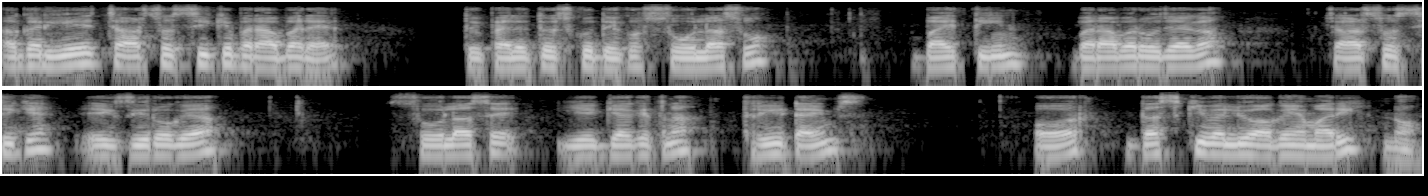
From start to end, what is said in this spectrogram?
अगर ये 480 के बराबर है तो पहले तो इसको देखो 1600 बाई तीन बराबर हो जाएगा। 480 के, एक ज़ीरो गया। 16 से ये गया कितना? थ्री टाइम्स और 10 की वैल्यू आ गई हमारी 9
